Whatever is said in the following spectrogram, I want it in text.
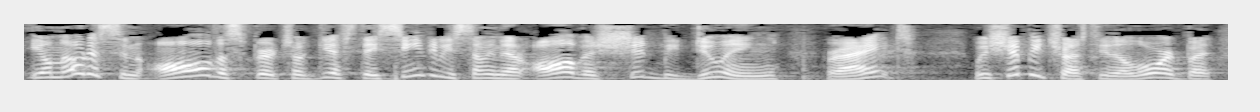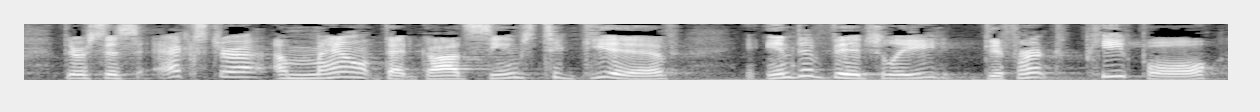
you'll notice in all the spiritual gifts, they seem to be something that all of us should be doing, right? We should be trusting the Lord, but there's this extra amount that God seems to give individually, different people,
